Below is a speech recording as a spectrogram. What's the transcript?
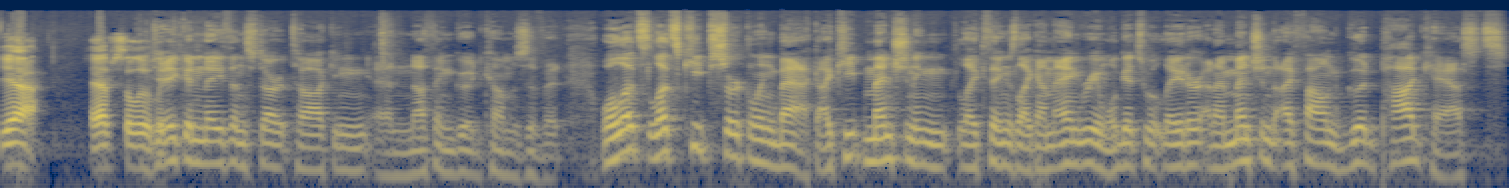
yeah, absolutely. Jake and Nathan start talking, and nothing good comes of it. Well, let's let's keep circling back. I keep mentioning like things like I'm angry, and we'll get to it later. And I mentioned I found good podcasts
